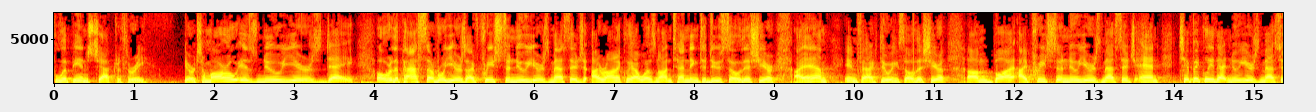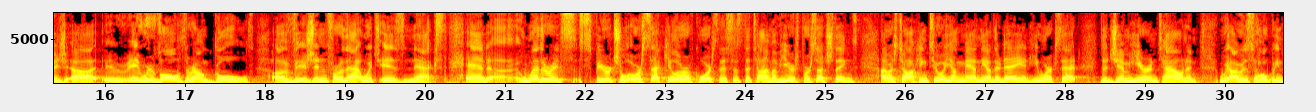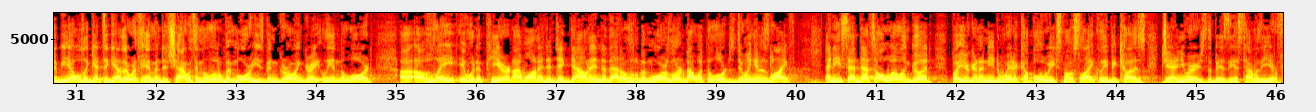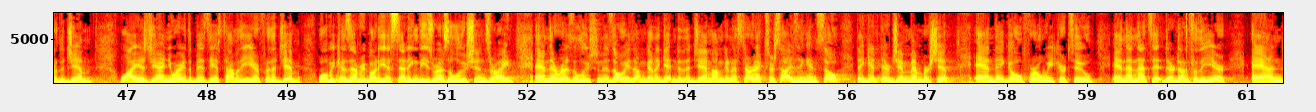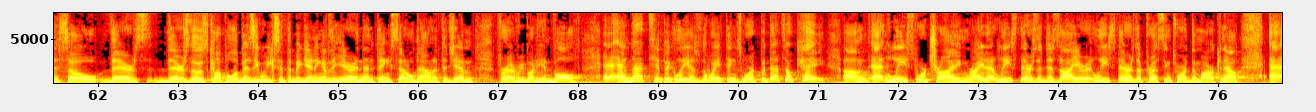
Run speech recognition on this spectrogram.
Philippians chapter 3. Tomorrow is New Year's Day. Over the past several years, I've preached a New Year's message. Ironically, I was not intending to do so this year. I am, in fact, doing so this year. Um, but I preached a New Year's message, and typically that New Year's message, uh, it, it, revolves around goals, a vision for that which is next. And uh, whether it's spiritual or secular, of course, this is the time of year for such things. I was talking to a young man the other day, and he works at the gym here in town, and we, I was hoping to be able to get together together with him and to chat with him a little bit more. He's been growing greatly in the Lord uh, of late, it would appear, and I wanted to dig down into that a little bit more, learn about what the Lord's doing in his life. And he said, that's all well and good, but you're going to need to wait a couple of weeks most likely because January is the busiest time of the year for the gym. Why is January the busiest time of the year for the gym? Well, because everybody is setting these resolutions, right? And their resolution is always, I'm going to get into the gym, I'm going to start exercising. And so they get their gym membership and they go for a week or two, and then that's it. They're done for the year. And and so there's, there's those couple of busy weeks at the beginning of the year, and then things settle down at the gym for everybody involved. And that typically is the way things work, but that's okay. Um, at least we're trying, right? At least there's a desire. At least there's a pressing toward the mark. Now,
